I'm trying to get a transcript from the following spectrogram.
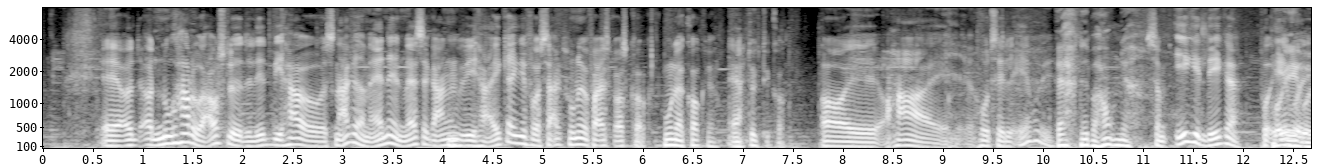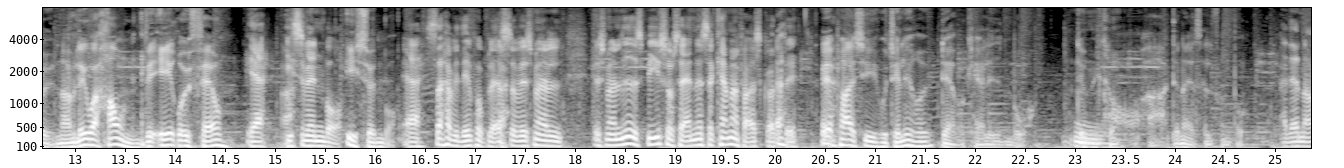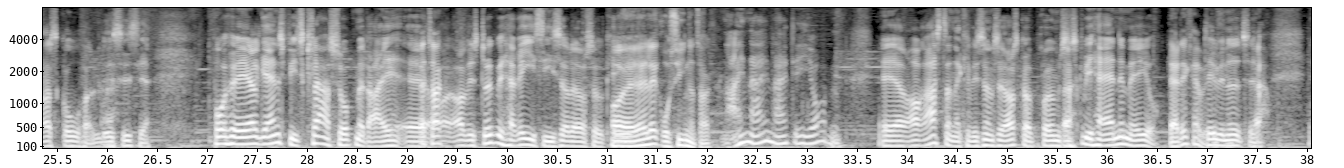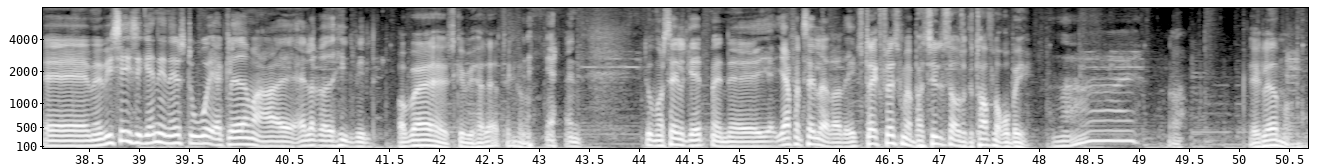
Øh, og, og nu har du afsløret det lidt. Vi har jo snakket om Anne en masse gange. Mm. Vi har ikke rigtig fået sagt, hun er jo faktisk også kok. Hun er kok, ja. Ja. ja. Dygtig kok. Og, øh, og har øh, Hotel Ærø, Ja, nede på havnen, ja. som ikke ligger på, På Ærø. Ærø. Når man ligger ved havnen ved Ærø færgen Ja, i Svendborg. i Svendborg. Ja, så har vi det på plads. Ja. Så hvis man, hvis man lider at spise hos Anne, så kan man faktisk godt ja. det. Jeg plejer at sige Hotel Ærø, der hvor kærligheden bor. Det er min kone. Ah, den er jeg selv fundet på. Ja, den er også god hold, det synes jeg. Prøv at høre, jeg vil gerne spise klar suppe med dig. Øh, Ja, tak. Og, og hvis du ikke vil have ris i, så er det også okay. Og jeg heller ikke rosiner, tak. Nej, nej, nej, det er i orden. Øh, og resterne kan vi sådan set også godt prøve, men ja. så skal vi have Anne med jo. Ja, det kan vi. Det er vi nødt til. Ja. Øh, men vi ses igen i næste uge, og jeg glæder mig øh, allerede helt vildt. Og hvad skal vi have der, tænker du? Ja, men du må selv gætte, men øh, jeg, jeg fortæller dig det ikke. Stegt flæsk med persillesauce, kartofler og rubé. Nej. Nå. Jeg glæder mig.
